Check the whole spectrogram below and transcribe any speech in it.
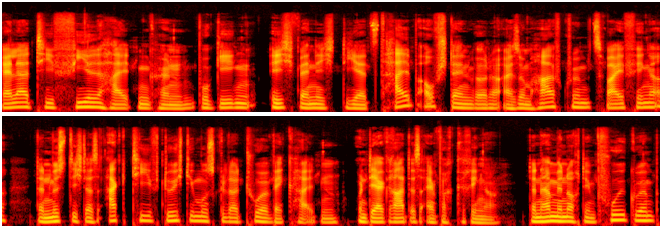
relativ viel halten können, wogegen ich, wenn ich die jetzt halb aufstellen würde, also im Half Crimp zwei Finger, dann müsste ich das aktiv durch die Muskulatur weghalten und der Grad ist einfach geringer. Dann haben wir noch den Full Grimp,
